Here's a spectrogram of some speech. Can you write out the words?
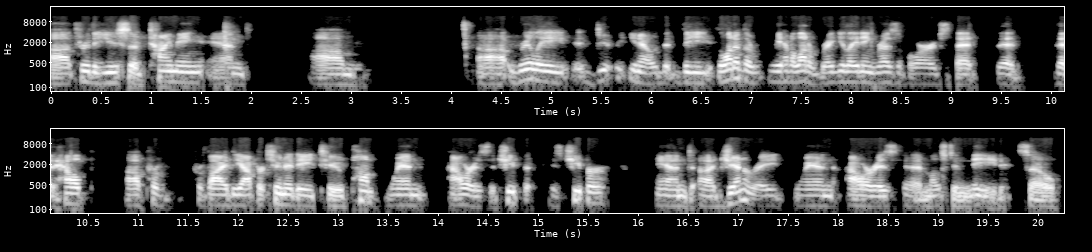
uh, through the use of timing and um, uh, really, do, you know, the, the, a lot of the we have a lot of regulating reservoirs that that that help uh, pro provide the opportunity to pump when power is the cheap is cheaper and uh, generate when power is uh, most in need. So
